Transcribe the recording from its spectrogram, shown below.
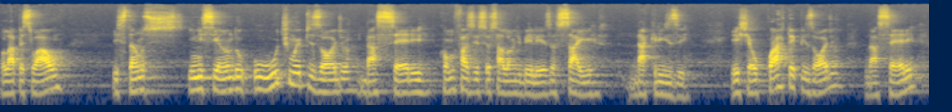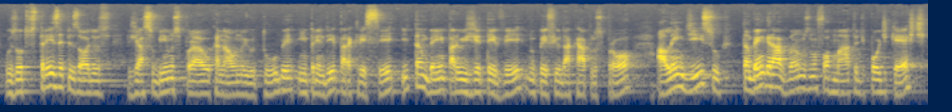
Olá pessoal, estamos iniciando o último episódio da série Como Fazer Seu Salão de Beleza Sair da Crise. Este é o quarto episódio da série. Os outros três episódios já subimos para o canal no YouTube Empreender para Crescer e também para o IGTV no perfil da Caplos Pro. Além disso, também gravamos no formato de podcast.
